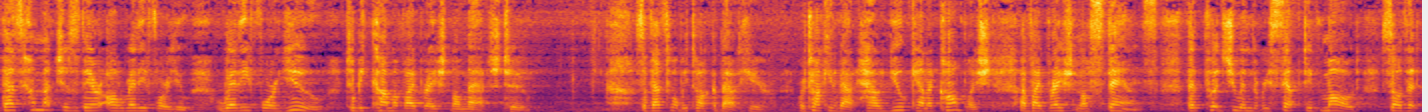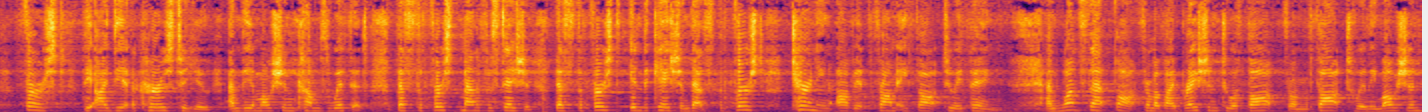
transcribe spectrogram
That's how much is there already for you, ready for you to become a vibrational match to. So that's what we talk about here. We're talking about how you can accomplish a vibrational stance that puts you in the receptive mode so that first the idea occurs to you and the emotion comes with it. That's the first manifestation. That's the first indication. That's the first turning of it from a thought to a thing. And once that thought, from a vibration to a thought, from a thought to an emotion,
